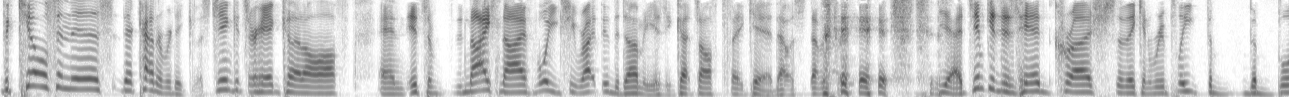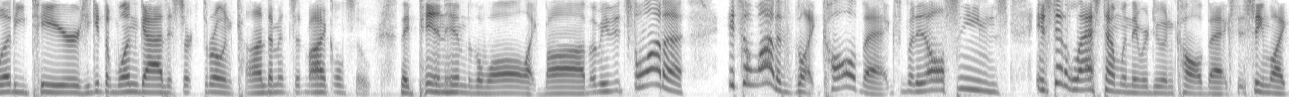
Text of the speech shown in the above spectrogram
The kills in this, they're kind of ridiculous. Jen gets her head cut off, and it's a nice knife. Boy, you can see right through the dummy as he cuts off the fake head. That was that was yeah, Jim gets his head crushed so they can replete the the bloody tears. You get the one guy that starts throwing condiments at Michael, so they pin him to the wall like Bob. I mean, it's a lot of it's a lot of like callbacks, but it all seems instead of last time when they were doing callbacks, it seemed like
